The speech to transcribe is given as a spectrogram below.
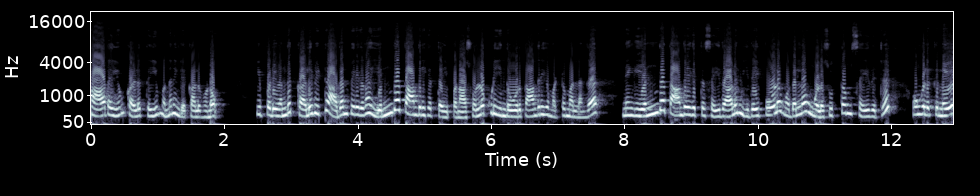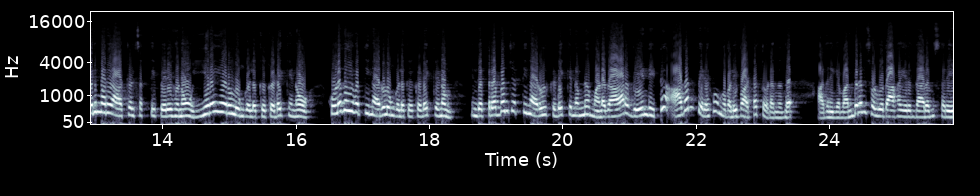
காதையும் கழுத்தையும் வந்து நீங்க கழுவணும். இப்படி வந்து கழுவிட்டு அதன் பிறகுதான் எந்த தாந்திரிகத்தை இப்ப நான் சொல்லக்கூடிய இந்த ஒரு தாந்திரிகம் மட்டுமல்லங்க நீங்க எந்த தாந்திரிகத்தை செய்தாலும் இதை போல முதல்ல உங்களை சுத்தம் செய்துட்டு உங்களுக்கு நேர்மறை ஆற்றல் சக்தி பெருகணும் இறையருள் உங்களுக்கு கிடைக்கணும் குலதெய்வத்தின் அருள் உங்களுக்கு கிடைக்கணும் இந்த பிரபஞ்சத்தின் அருள் கிடைக்கணும்னு மனதார வேண்டிட்டு அதன் பிறகு உங்க வழிபாட்டை தொடங்குங்க. அது நீங்க மந்திரம் சொல்வதாக இருந்தாலும் சரி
